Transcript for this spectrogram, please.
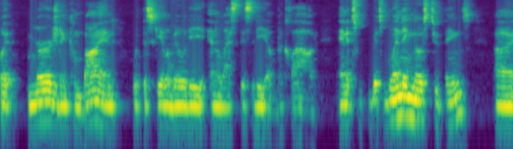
but merged and combined with the scalability and elasticity of the cloud. And it's it's blending those two things uh,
